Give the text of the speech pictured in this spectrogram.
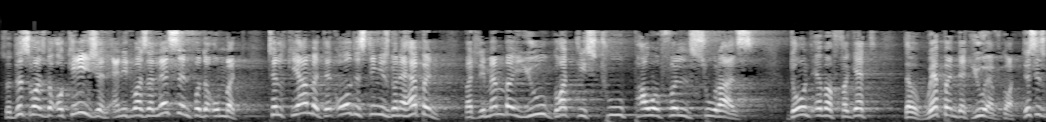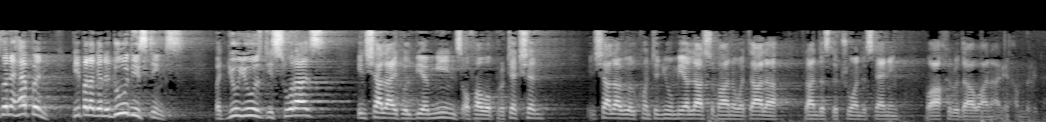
So this was the occasion and it was a lesson for the ummah till Qiyamah that all this thing is going to happen. But remember, you got these two powerful surahs. Don't ever forget the weapon that you have got. This is going to happen. People are going to do these things. But you use these surahs, inshallah it will be a means of our protection. Inshallah we will continue. May Allah subhanahu wa ta'ala grant us the true understanding. Wa akhiru da'wana alhamdulillah.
